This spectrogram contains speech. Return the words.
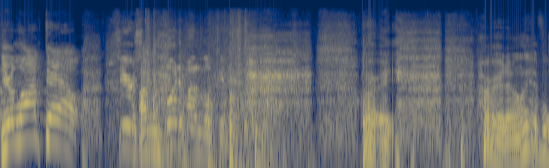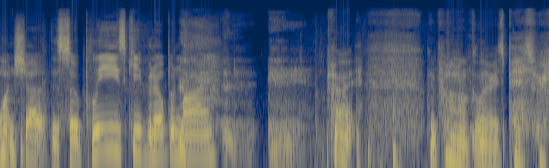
You're locked out. Seriously, what am I looking at? All right. All right. I only have one shot at this, so please keep an open mind. All right. Let me put on Uncle Larry's password.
